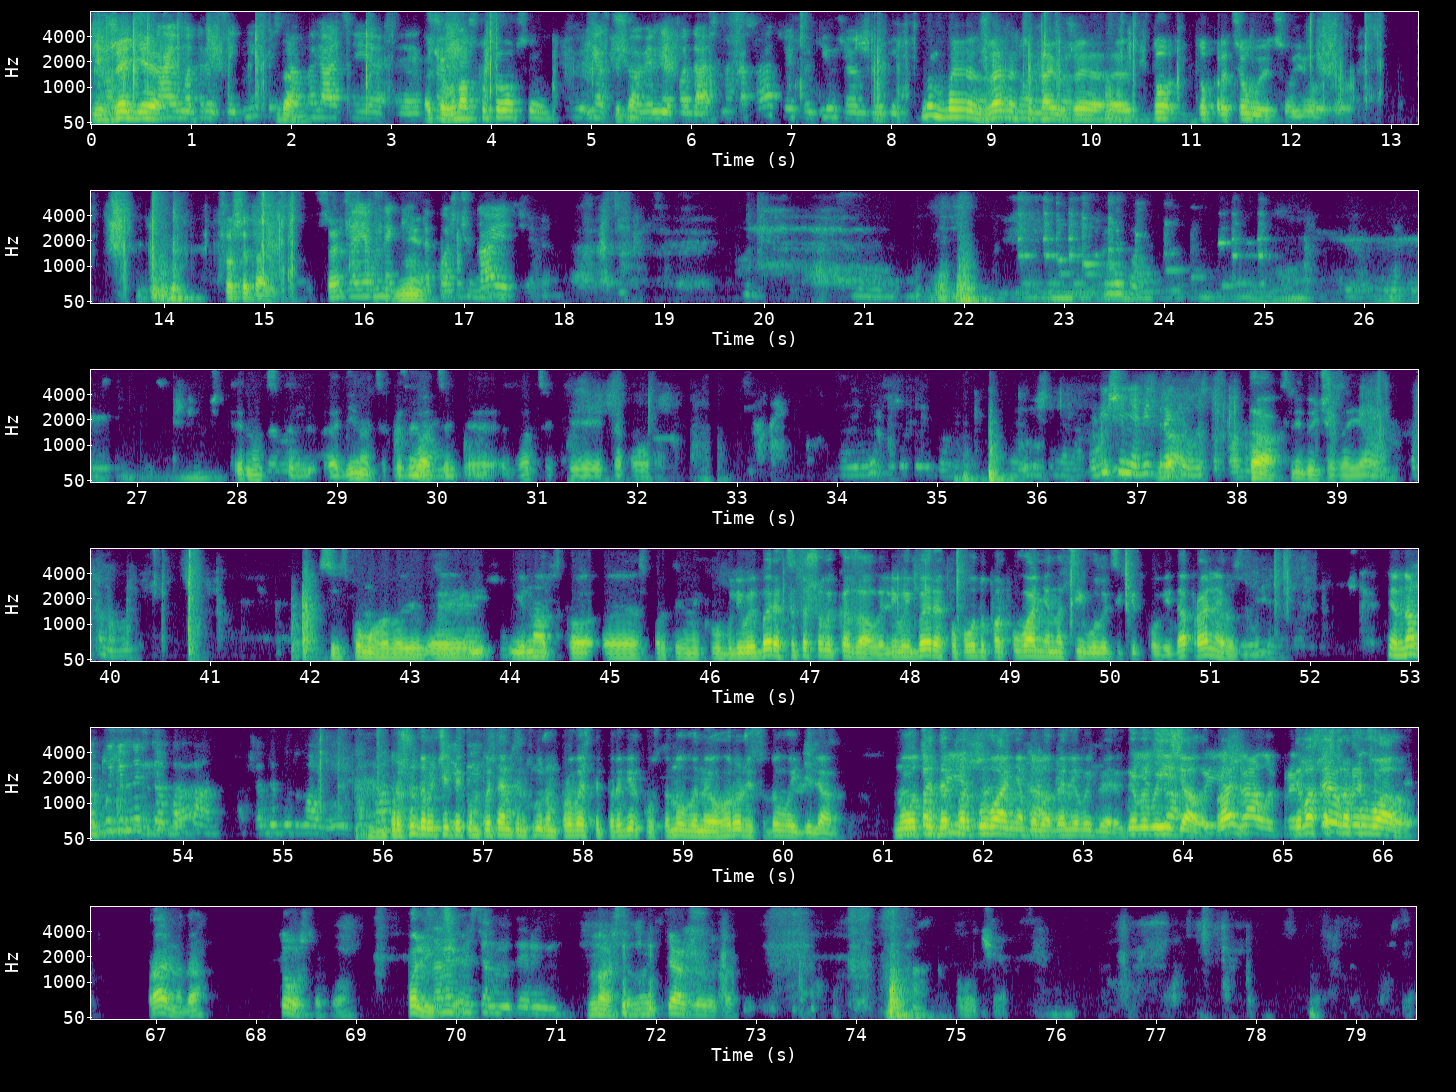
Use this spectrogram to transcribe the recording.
І вже є- Чекаємо 30 днів після Да. апеляції. Е, А що вона вступила в силу? Якщо він не подасть на касацію, тоді вже будуть. Ну, ми звернемося, хай вже е, до, допрацьовують свою. е, Що ще далі? Все? Заявники Ні. також чекають. Не 14, 11, 20, е, 25 року. Рішення від Да. 3 листопада. Так, слідуюча заява. Постанова. Сільському голові е, юнацько-спортивний клуб Лівий берег. Це те, що ви казали. Лівий берег по поводу паркування на цій вулиці Квітковій. Да? Правильно я розумію? Ні, нам Будівництво паркан. Що де будував паркан. Прошу доручити компетентним службам провести перевірку встановленої огорожі судової ділянки. Ну, Ну, оце де паркування да. було, де лівий берег. Де ви виїжджали, правильно? виїжджали, Де вас оштрафували. Правильно, да? Хто ж такого? За Поліція. Настя, ну як же ви так?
